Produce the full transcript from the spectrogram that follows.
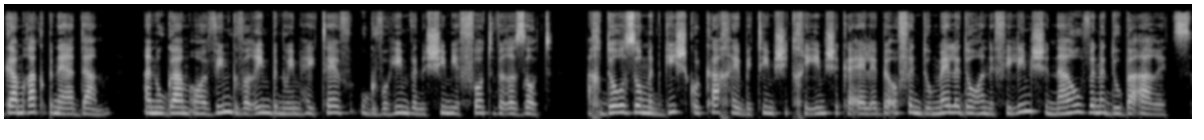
גם רק בני אדם, אנו גם אוהבים גברים בנויים היטב וגבוהים ונשים יפות ורזות, אך דור זו מדגיש כל כך היבטים שטחיים שכאלה באופן דומה לדור הנפילים שנעו ונדו בארץ.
